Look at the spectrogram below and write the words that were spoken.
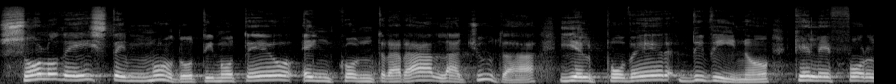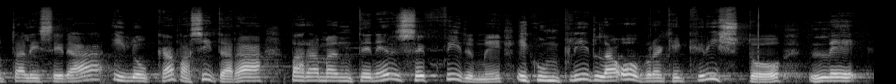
Solo de este modo Timoteo encontrará la ayuda y el poder divino que le fortalecerá y lo capacitará para mantenerse firme y cumplir la obra que Cristo le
